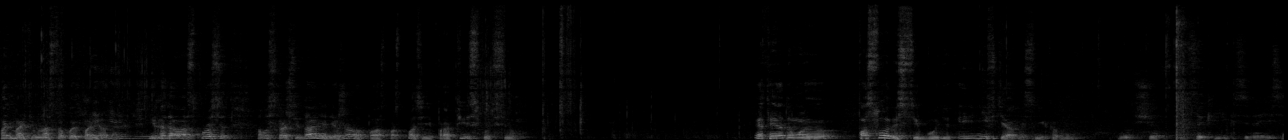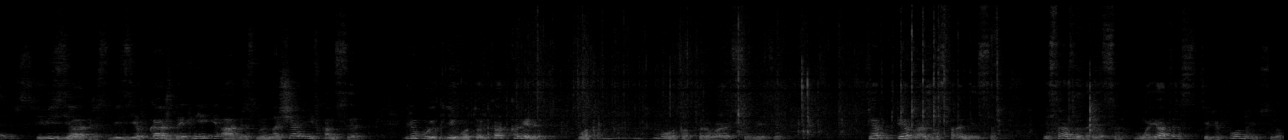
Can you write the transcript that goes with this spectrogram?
Понимаете, у нас такой порядок. И когда вас спросят, а вы скажете, да, я держала паспорт, платите прописку, все. Это, я думаю, по совести будет и не в тягость никому. Вот еще в конце книг всегда есть адрес. И везде адрес, везде, в каждой книге адрес мой в начале и в конце. Любую книгу только открыли, вот, ну вот открывается, видите, Пер, первая же страница. И сразу дается мой адрес, телефон и все.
